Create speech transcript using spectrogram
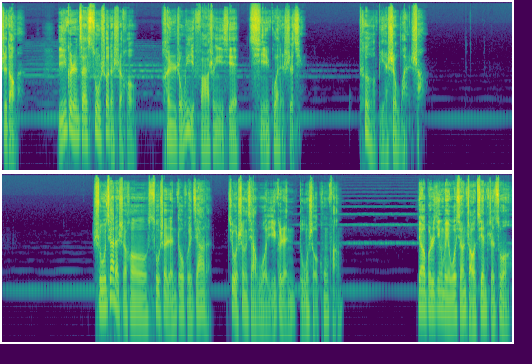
知道吗？一个人在宿舍的时候，很容易发生一些奇怪的事情，特别是晚上。暑假的时候，宿舍人都回家了，就剩下我一个人独守空房。要不是因为我想找兼职做，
